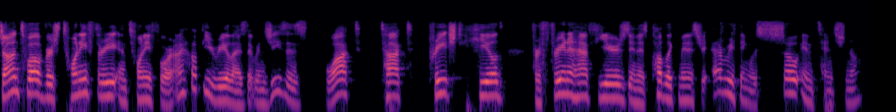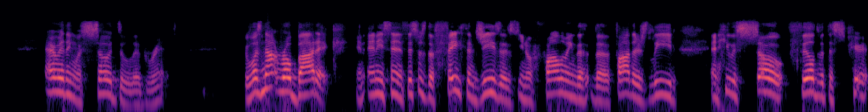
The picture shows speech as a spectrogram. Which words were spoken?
John 12, verse 23 and 24. I hope you realize that when Jesus walked, talked, preached, healed for three and a half years in his public ministry, everything was so intentional. Everything was so deliberate. It was not robotic in any sense. This was the faith of Jesus, you know, following the, the Father's lead. And he was so filled with the Spirit.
